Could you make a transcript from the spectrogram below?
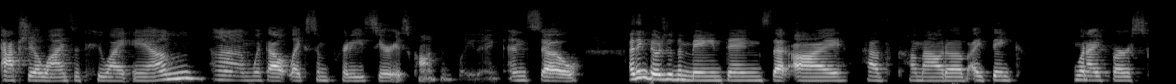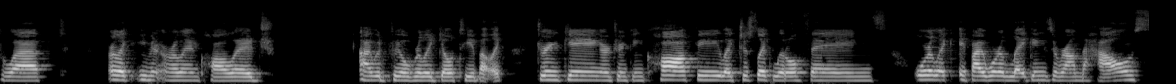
actually aligns with who I am um, without like some pretty serious contemplating. And so I think those are the main things that I have come out of. I think when I first left, or like even early in college, I would feel really guilty about like drinking or drinking coffee, like just like little things. Or like if I wore leggings around the house,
